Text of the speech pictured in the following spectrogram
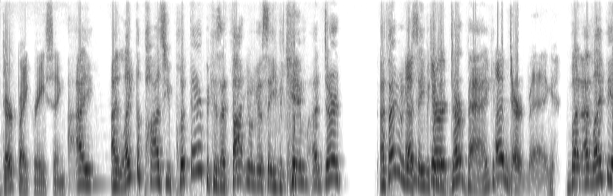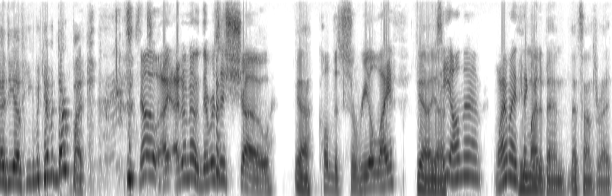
dirt bike racing. I I like the pause you put there because I thought you were going to say he became a dirt. I thought you were going to say he became dirt- a dirt bag, A dirt bag. but I like the idea of he became a dirt bike. No, I, I don't know. There was a show Yeah, called The Surreal Life. Yeah, Is yeah. he on that? Why am I thinking He thinking? might have been. That sounds right.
